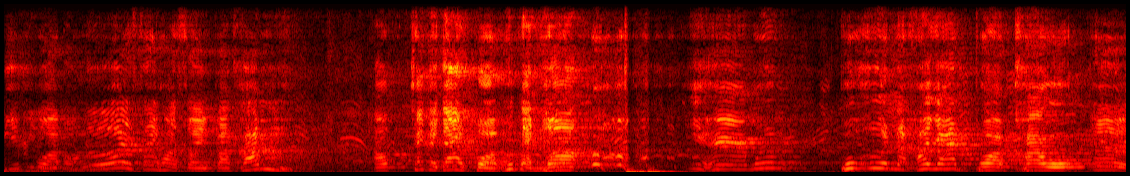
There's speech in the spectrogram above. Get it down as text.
มีปอบเอ้ยใส่หัวใส่ปลาคเอาใช้กับย่านปอบเพื่อกันเนาะอีแห่มึง ผู้อื่นน่ะเขาย่านปอบเขาำเออ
